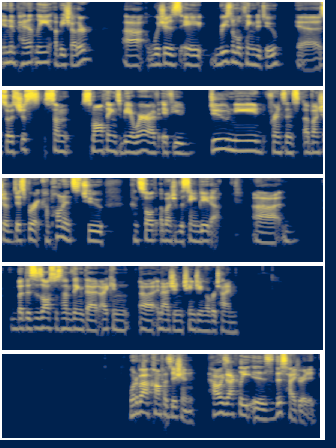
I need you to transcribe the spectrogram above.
independently of each other, uh, which is a reasonable thing to do. Uh, so it's just some small thing to be aware of if you do need, for instance, a bunch of disparate components to consult a bunch of the same data. Uh, but this is also something that I can uh, imagine changing over time. What about composition? How exactly is this hydrated?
